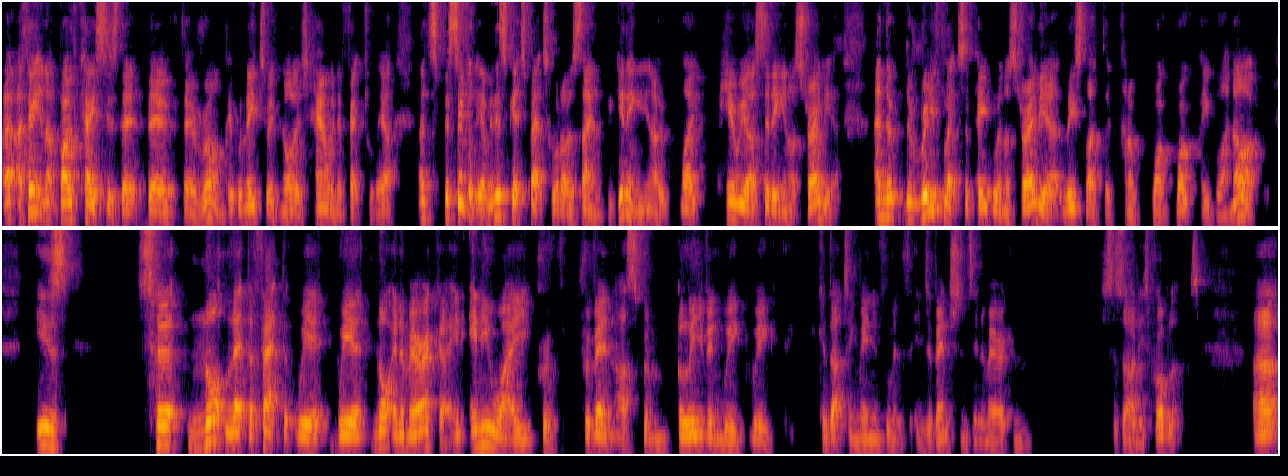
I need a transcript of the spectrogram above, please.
I think in both cases they're, they're, they're wrong. People need to acknowledge how ineffectual they are. And specifically, I mean, this gets back to what I was saying at the beginning, you know, like here we are sitting in Australia. And the, the reflex of people in Australia, at least like the kind of woke, woke people I know, is to not let the fact that we're we're not in America in any way pre- prevent us from believing we, we're conducting meaningful in- interventions in American society's problems. Uh,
